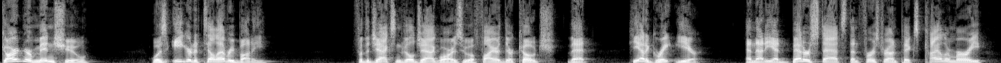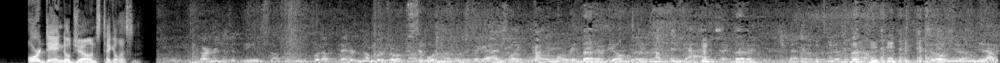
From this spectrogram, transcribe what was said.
Gardner Minshew was eager to tell everybody for the Jacksonville Jaguars who have fired their coach that he had a great year and that he had better stats than first round picks Kyler Murray or Daniel Jones. Take a listen. Gardner, does it mean something? You put up better numbers or similar numbers to guys like Kyler Murray and Daniel Jones, I mean, top 10 guys? Better. better. so, it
